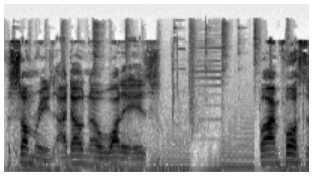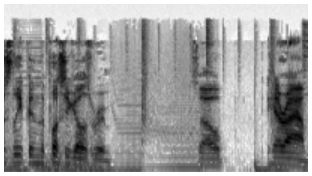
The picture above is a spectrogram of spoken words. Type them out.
For some reason, I don't know what it is. But I'm forced to sleep in the pussy girl's room. So, here I am.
